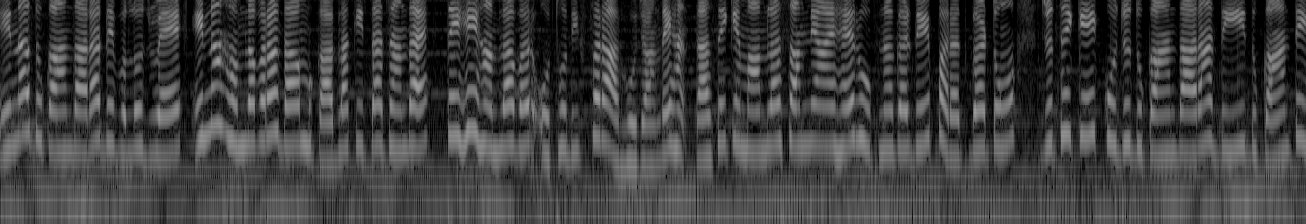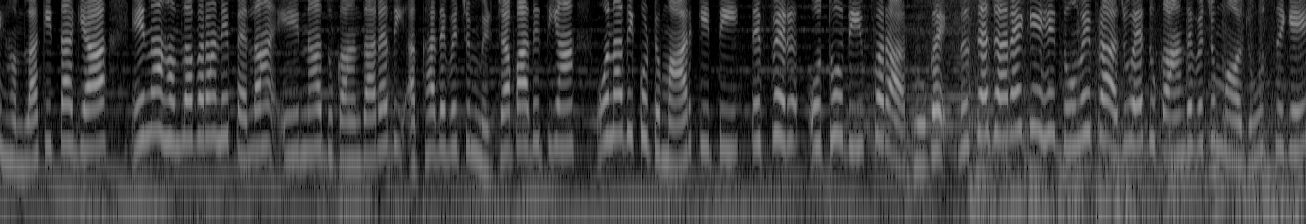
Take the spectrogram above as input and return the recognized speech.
ਇਹਨਾਂ ਦੁਕਾਨਦਾਰਾਂ ਦੇ ਵੱਲੋਂ ਜੋ ਹੈ ਇਹਨਾਂ ਹਮਲਾਵਰਾਂ ਦਾ ਮੁਕਾਬਲਾ ਕੀਤਾ ਜਾਂਦਾ ਹੈ ਤੇ ਇਹ ਹਮਲਾਵਰ ਉੱਥੋਂ ਦੀ ਫਰਾਰ ਹੋ ਜਾਂਦੇ ਹਨ। ਦੱਸਦੇ ਕਿ ਮਾਮਲਾ ਸਾਹਮਣੇ ਆਇਆ ਹੈ ਰੂਪਨਗਰ ਦੇ ਭਰਤਗੜ੍ਹ ਤੋਂ, ਜਿੱਥੇ ਕਿ ਕੁਝ ਦੁਕਾਨਦਾਰਾਂ ਦੀ ਦੁਕਾਨ ਤੇ ਹਮਲਾ ਕੀਤਾ ਗਿਆ। ਇਹਨਾਂ ਹਮਲਾਵਰਾਂ ਨੇ ਪਹਿਲਾਂ ਇਹਨਾਂ ਦੁਕਾਨਦਾਰਾਂ ਦੀ ਅੱਖਾਂ ਦੇ ਵਿੱਚ ਮਿਰਚਾਂ ਪਾ ਦਿੱਤੀਆਂ, ਉਹਨਾਂ ਦੀ ਕੁੱਟਮਾਰ ਕੀਤੀ ਤੇ ਫਿਰ ਉੱਥੋਂ ਦੀ ਫਰਾਰ ਹੋ ਗਏ। ਦੱਸਿਆ ਜਾ ਰਿਹਾ ਹੈ ਕਿ ਇਹ ਦੋਵੇਂ ਭਰਾ ਜੋ ਹੈ ਦੁਕਾਨ ਦੇ ਵਿੱਚ ਮੌਜੂਦ ਸੀਗੇ,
